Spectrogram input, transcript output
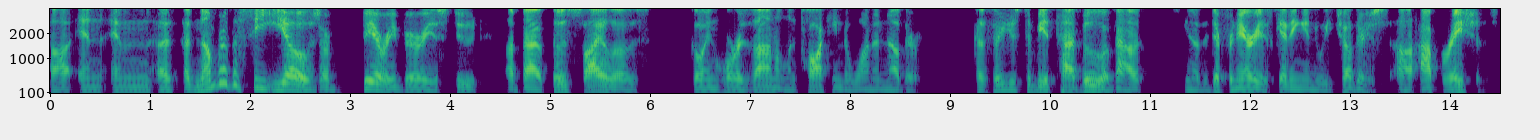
uh, and and a, a number of the CEOs are very very astute about those silos going horizontal and talking to one another because there used to be a taboo about you know the different areas getting into each other's uh, operations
